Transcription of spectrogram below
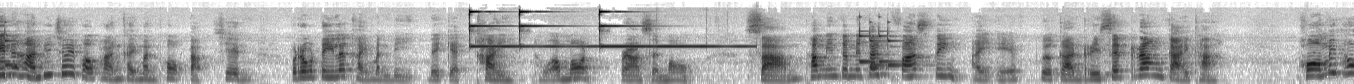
กินอาหารที่ช่วยเผาผลาญไขมันพอกตับ เช่น โปรตีนและไขมันดี ได้แก่ไข่ถั่วอัลมอนด์ปลาแซลมอน 3. ทำ intermittent fasting IF เพื่อการรีเซ็ตร่างกายค่ะ พอไม่พอ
